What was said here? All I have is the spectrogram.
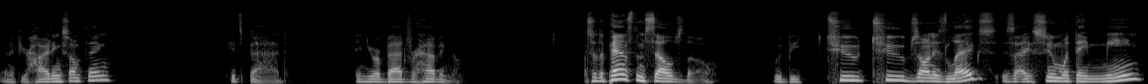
And if you're hiding something, it's bad, and you're bad for having them. So the pants themselves, though, would be two tubes on his legs, is I assume what they mean.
